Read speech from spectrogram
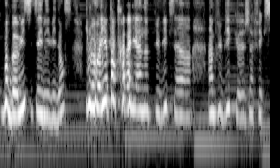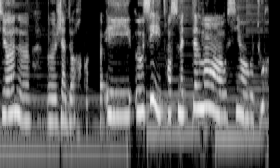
Bon, bah oui, c'était une évidence. Je ne me voyais pas travailler un autre public. C'est un, un, public que j'affectionne, euh, j'adore. quoi. Et eux aussi, ils transmettent tellement aussi en retour.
